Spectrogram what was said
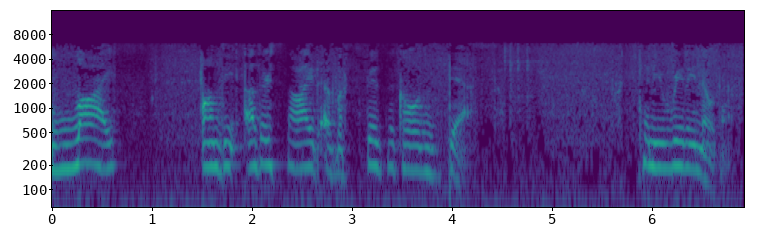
life on the other side of a physical death. Can you really know that?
